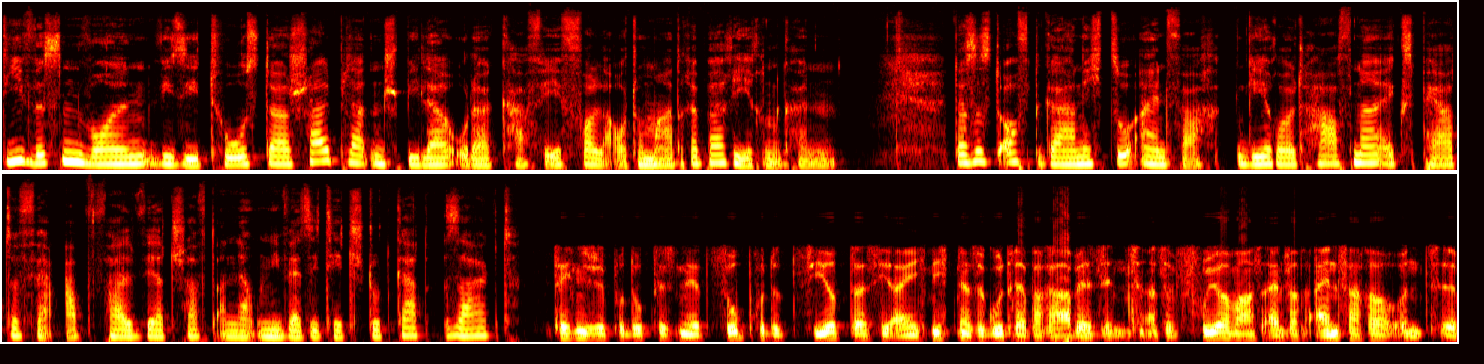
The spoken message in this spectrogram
die wissen wollen, wie sie Toaster, Schallplattenspieler oder Kaffee-Vollautomat reparieren können. Das ist oft gar nicht so einfach. Gerold Hafner, Experte für Abfallwirtschaft an der Universität Stuttgart, sagt, technische Produkte sind jetzt so produziert, dass sie eigentlich nicht mehr so gut reparabel sind. Also früher war es einfach einfacher und äh,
